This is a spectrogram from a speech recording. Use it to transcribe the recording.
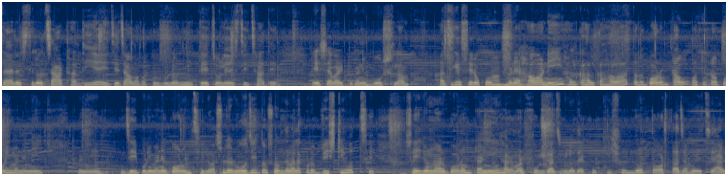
স্যার এসেছিল চা ঠা দিয়ে। এই যে জামা কাপড়গুলো নিতে চলে এসেছি ছাদে। এসে আবার একটুখানি বসলাম। আজকে সেরকম মানে হাওয়া নেই, হালকা হালকা হাওয়া, তবে গরমটাও অতটা পরিমাণে নেই। মানে যেই পরিমাণে গরম ছিল, আসলে রোজই তো সন্ধ্যাবেলা করে বৃষ্টি হচ্ছে, সেই জন্য আর গরমটা নেই। আর আমার ফুল গাছগুলো দেখো, কি সুন্দর তরতাজা হয়েছে। আর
